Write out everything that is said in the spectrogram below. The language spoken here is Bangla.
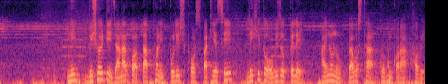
বিষয়টি জানার পর তাৎক্ষণিক পুলিশ ফোর্স পাঠিয়েছি, লিখিত অভিযোগ পেলে আইনানু ব্যবস্থা গ্রহণ করা হবে।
